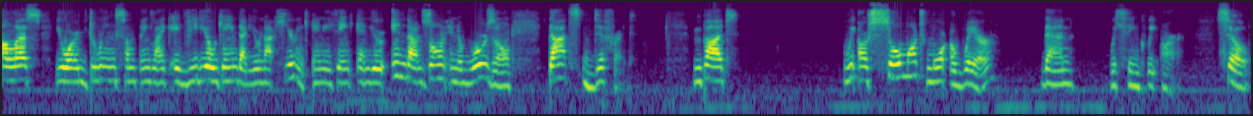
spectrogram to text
unless you are doing something like a video game that you're not hearing anything and you're in that zone, in the war zone, that's different. But we are so much more aware than we think we are. So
